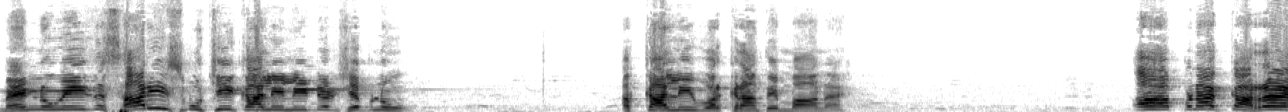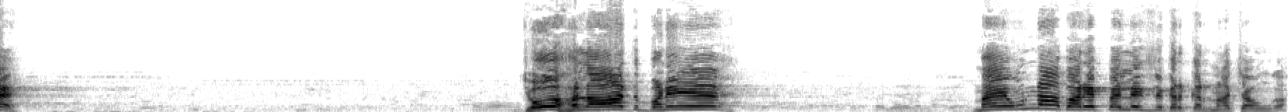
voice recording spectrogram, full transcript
ਮੈਨੂੰ ਵੀ ਤੇ ਸਾਰੀ ਸਮੁੱਚੀ ਅਕਾਲੀ ਲੀਡਰਸ਼ਿਪ ਨੂੰ ਅਕਾਲੀ ਵਰਕਰਾਂ ਤੇ ਮਾਣ ਹੈ। ਆ ਆਪਣਾ ਘਰ ਹੈ। ਜੋ ਹਾਲਾਤ ਬਣੇ ਹੈ ਮੈਂ ਉਹਨਾਂ ਬਾਰੇ ਪਹਿਲੇ ਜ਼ਿਕਰ ਕਰਨਾ ਚਾਹੂੰਗਾ।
